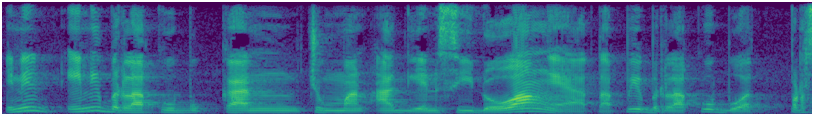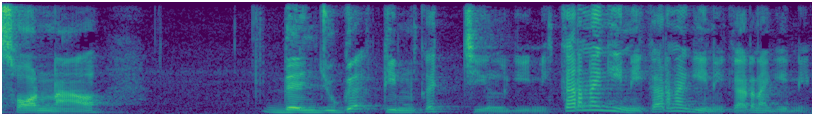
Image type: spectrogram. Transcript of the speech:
Ini ini berlaku bukan cuman agensi doang ya, tapi berlaku buat personal dan juga tim kecil gini. Karena gini, karena gini, karena gini.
